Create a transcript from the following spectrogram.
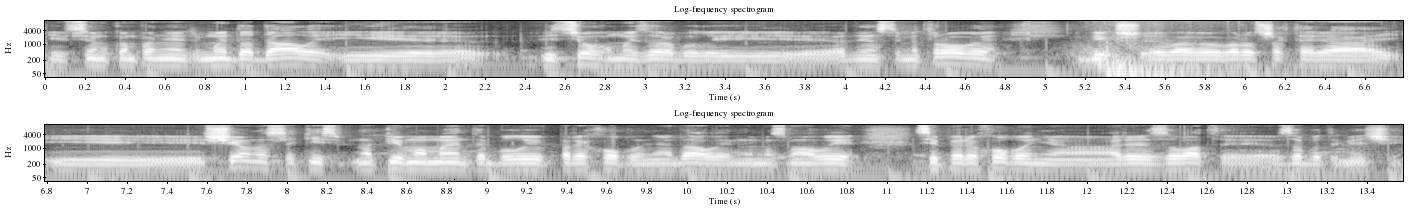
І в цьому компоненті ми додали, і від цього ми заробили і 11-метровий бік ворот Шахтаря. І ще в нас якісь напівмоменти були перехоплення, дали і ми змогли ці перехоплення реалізувати в забиті м'ячі.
